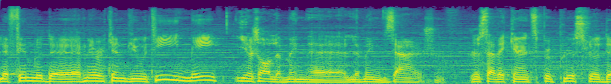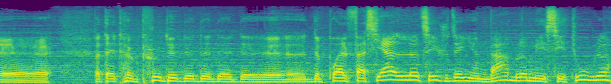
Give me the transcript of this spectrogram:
le film de American Beauty, mais il a genre le même, le même visage. Juste avec un petit peu plus de peut-être un peu de, de, de, de, de poil facial, là, je veux dire, il y a une barbe, là, mais c'est tout, là.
